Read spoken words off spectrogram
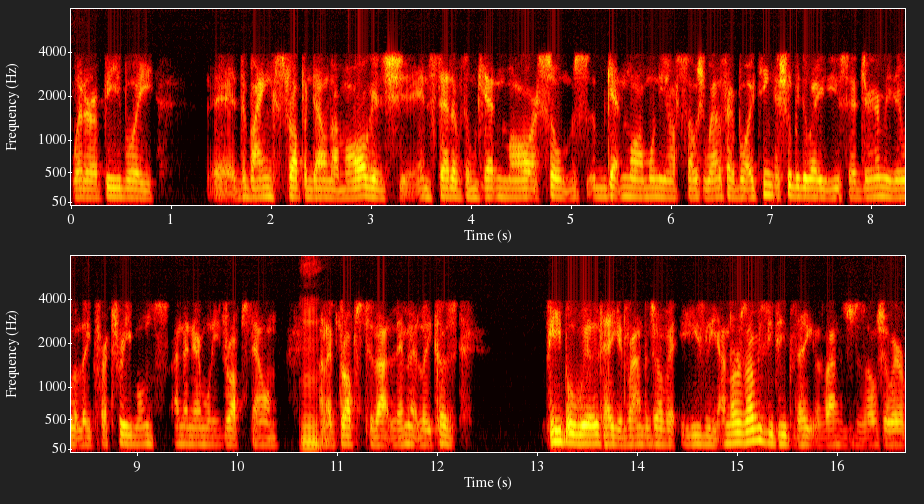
whether it be by uh, the banks dropping down their mortgage instead of them getting more some getting more money off social welfare. But I think it should be the way you said, Jeremy, do it like for three months and then their money drops down Mm. and it drops to that limit, like because people will take advantage of it easily, and there's obviously people taking advantage of the social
